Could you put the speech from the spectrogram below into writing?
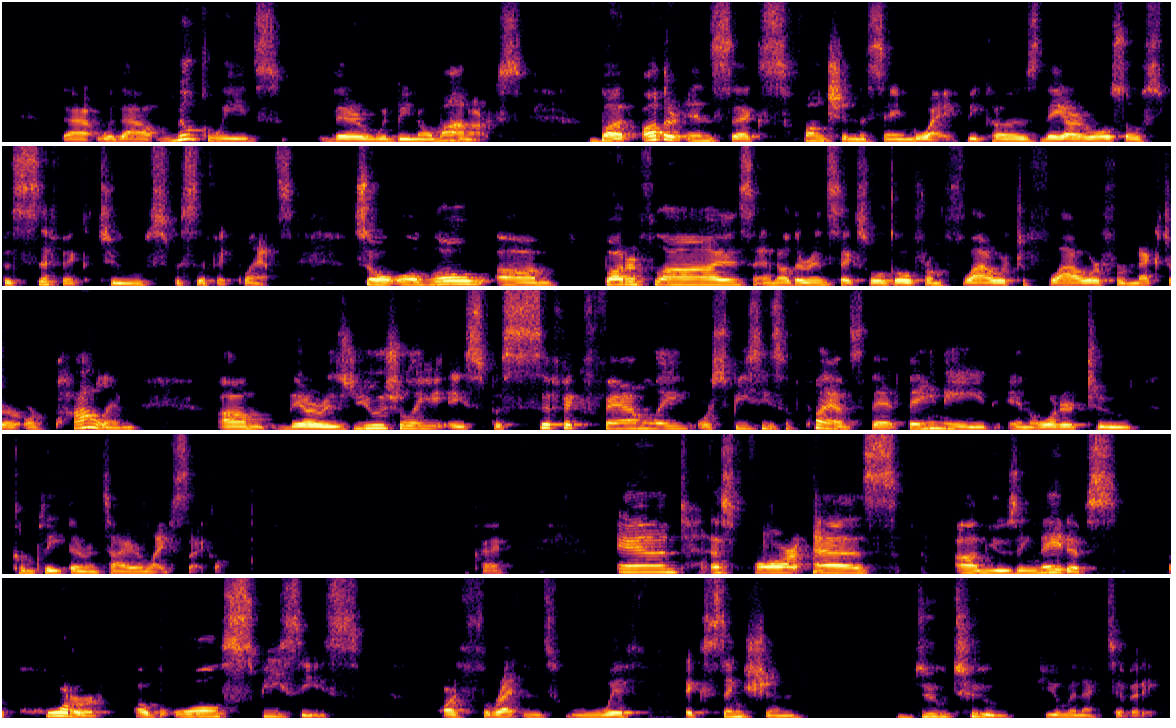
that without milkweeds, there would be no monarchs. But other insects function the same way because they are also specific to specific plants. So although um, butterflies and other insects will go from flower to flower for nectar or pollen, um, there is usually a specific family or species of plants that they need in order to complete their entire life cycle. Okay. And as far as um, using natives, a quarter of all species are threatened with extinction due to human activity.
